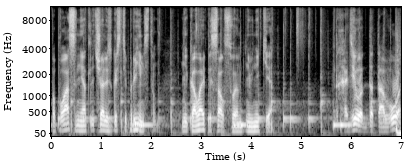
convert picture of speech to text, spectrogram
Папуасы не отличались гостеприимством. Николай писал в своем дневнике. Доходило до того,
